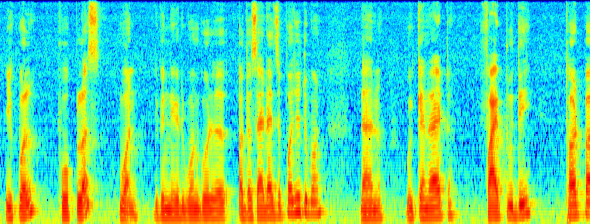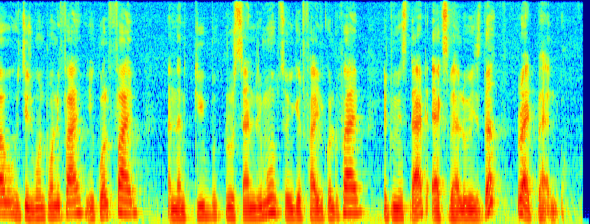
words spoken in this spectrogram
equal 4 plus 1 because negative 1 go to the other side as a positive one. Then we can write 5 to the third power which is 125 equal 5 and then cube root sign remove so you get 5 equal to 5 it means that x value is the right value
